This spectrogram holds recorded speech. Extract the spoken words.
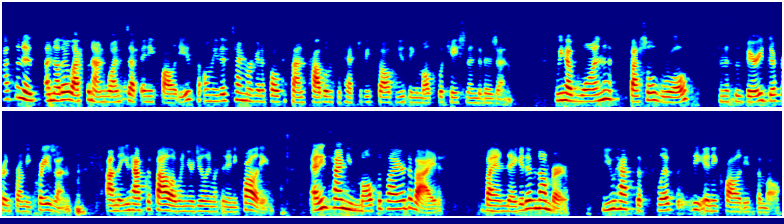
Lesson is another lesson on one-step inequalities, only this time we're going to focus on problems that have to be solved using multiplication and division. We have one special rule, and this is very different from equations, um, that you have to follow when you're dealing with an inequality. Anytime you multiply or divide by a negative number, you have to flip the inequality symbol.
